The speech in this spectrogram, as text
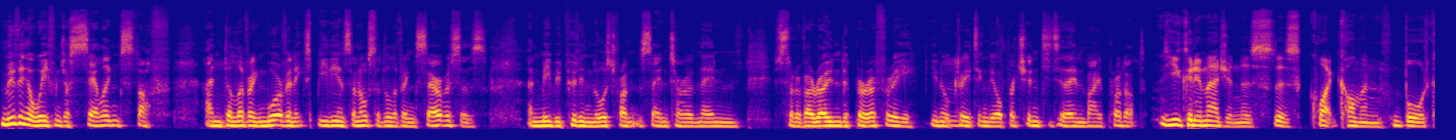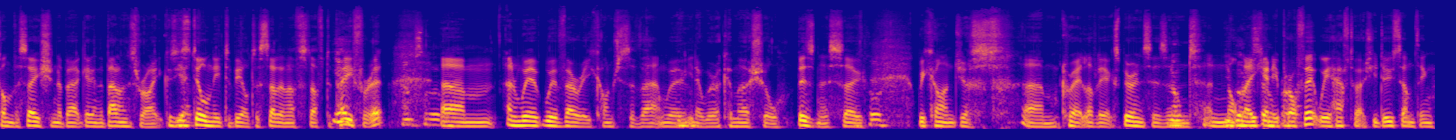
moving away from just selling stuff and mm. delivering more of an experience and also delivering services, and maybe putting those front and center, and then sort of around the periphery, you know, mm. creating the opportunity to then buy product. You can imagine imagine there's there's quite common board conversation about getting the balance right because you yeah. still need to be able to sell enough stuff to yeah, pay for it. Absolutely. Um, and we're we're very conscious of that, and we're you know we're a commercial business, so we can't just um, create lovely experiences and nope. and not make any profit. We have to actually do something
